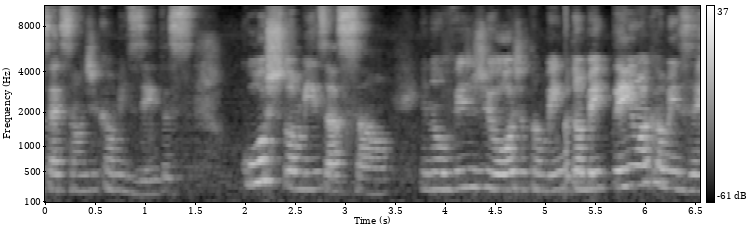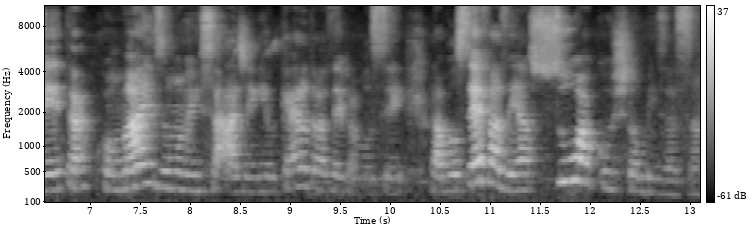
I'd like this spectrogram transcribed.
seção de camisetas, customização. E no vídeo de hoje eu também, eu também tenho uma camiseta com mais uma mensagem que eu quero trazer para você, para você fazer a sua customização.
